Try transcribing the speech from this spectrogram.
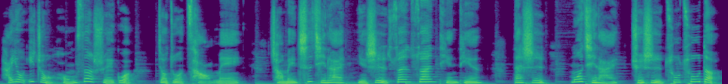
还有一种红色水果叫做草莓。草莓吃起来也是酸酸甜甜，但是。摸起来却是粗粗的，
